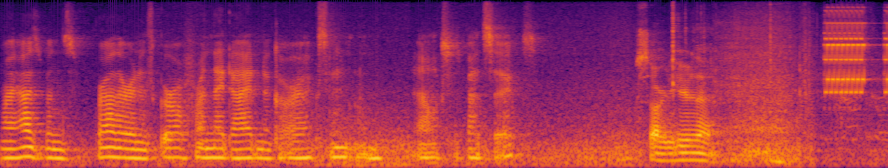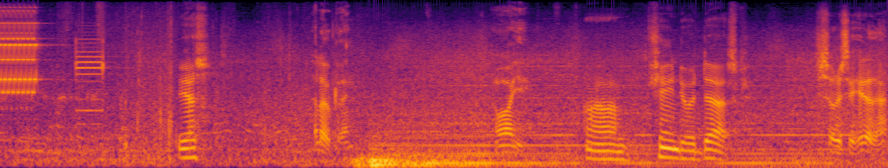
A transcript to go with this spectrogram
My husband's brother and his girlfriend, they died in a car accident when Alex was about six. Sorry to hear that. Yes? Hello, Ben. How are you? Um, chained to a desk. Sorry to hear that.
